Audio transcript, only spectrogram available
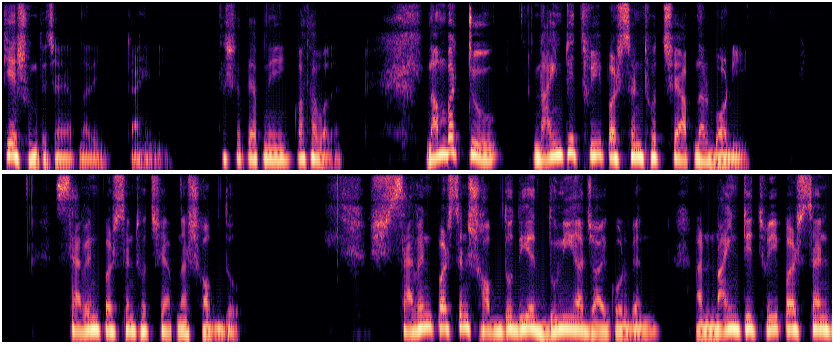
কে শুনতে চায় আপনার এই কাহিনী? তার সাথে আপনি কথা বলেন। Number two ninety three percent হচ্ছে আপনার বডি সেভেন পার্সেন্ট হচ্ছে আপনার শব্দ। সেভেন পার্সেন্ট শব্দ দিয়ে দুনিয়া জয় করবেন আর নাইনটি থ্রি পার্সেন্ট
